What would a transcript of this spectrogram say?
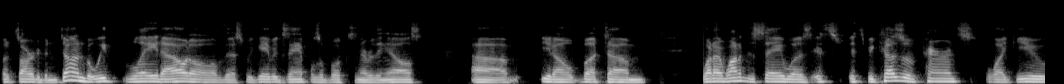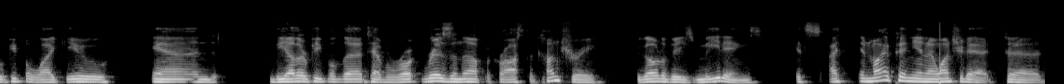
what's already been done, but we've laid out all of this. We gave examples of books and everything else. Um, you know, but um, what I wanted to say was it's it's because of parents like you, people like you, and the other people that have risen up across the country to go to these meetings. It's, I, in my opinion, I want you to to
